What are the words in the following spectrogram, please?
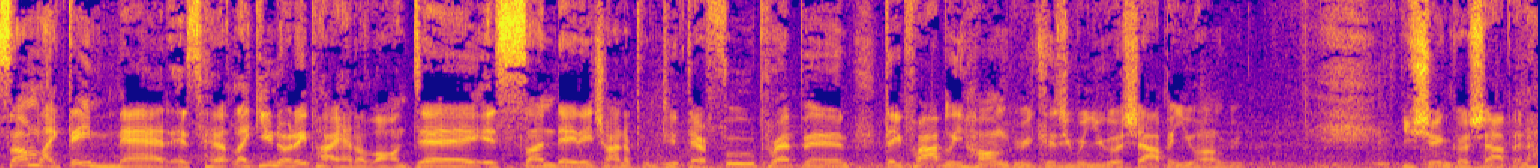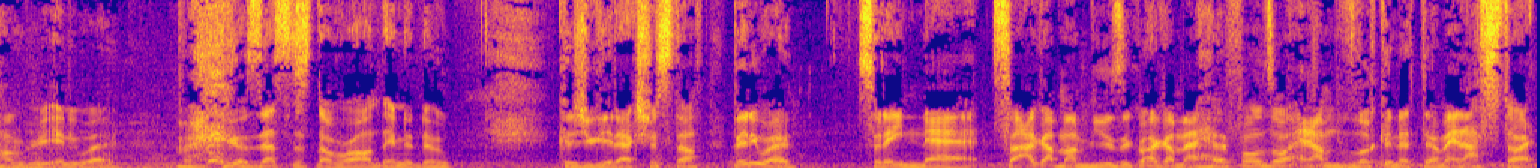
So I'm like, they mad as hell. Like, you know, they probably had a long day. It's Sunday. They trying to get their food prepping. They probably hungry because when you go shopping, you hungry you shouldn't go shopping hungry anyway, because that's just the wrong thing to do. Because you get extra stuff. But anyway, so they mad. So I got my music, I got my headphones on, and I'm looking at them, and I start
